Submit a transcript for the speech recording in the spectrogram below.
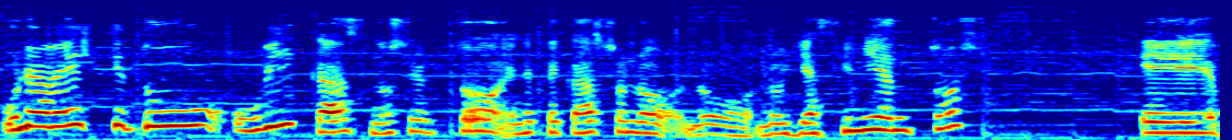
Una vez que tú ubicas, ¿no es cierto?, en este caso los yacimientos, eh,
